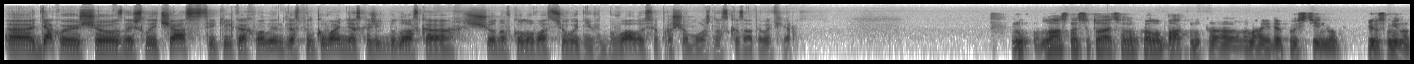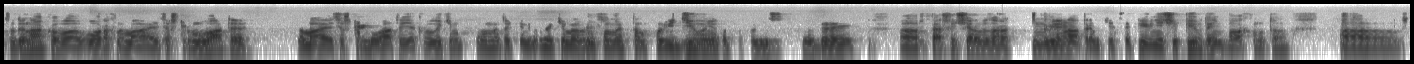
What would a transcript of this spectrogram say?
Е, Дякую, що знайшли час ці кілька хвилин для спілкування. Скажіть, будь ласка, що навколо вас сьогодні відбувалося? Про що можна сказати в ефір? Ну, власне, ситуація навколо Бахмута вона йде постійно плюс-мінус одинакова. Ворог намагається штурмувати, намагається штурмувати як великими силами, так і невеликими групами там по відділенню, тобто по людей. Е, В першу чергу зараз нові напрямки це північ і південь Бахмута. Е, З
